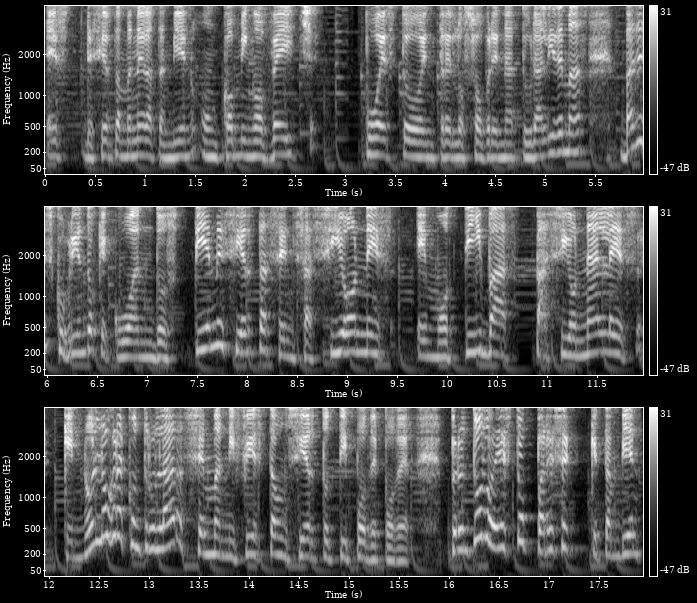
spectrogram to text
es de cierta manera también un coming of age puesto entre lo sobrenatural y demás, va descubriendo que cuando tiene ciertas sensaciones emotivas, pasionales que no logra controlar, se manifiesta un cierto tipo de poder. Pero en todo esto parece que también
